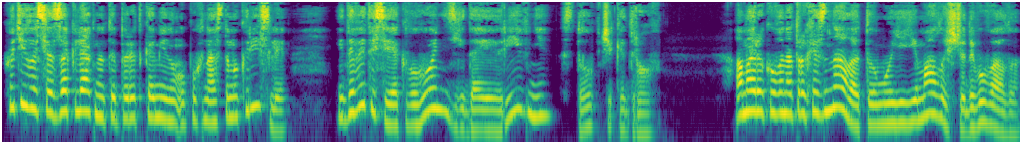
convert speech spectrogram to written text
хотілося заклякнути перед каміном у пухнастому кріслі і дивитися, як вогонь з'їдає рівні стовпчики дров. Америку вона трохи знала, тому її мало що дивувало,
